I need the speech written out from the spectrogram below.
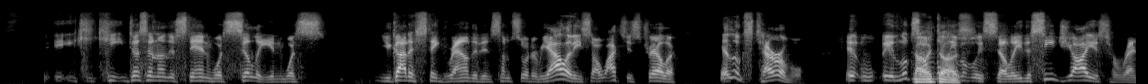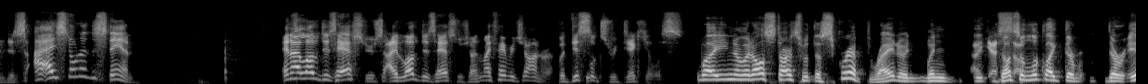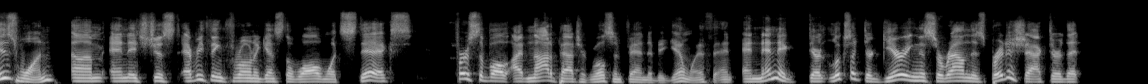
he, he doesn't understand what's silly and what's you got to stay grounded in some sort of reality. So I watched this trailer. It looks terrible. It it looks No, it unbelievably silly. The CGI is horrendous. I, I just don't understand. And I love disasters. I love disasters. It's my favorite genre. But this looks ridiculous. Well, you know, it all starts with the script, right? When it doesn't so. look like there there is one, um, and it's just everything thrown against the wall and what sticks. First of all, I'm not a Patrick Wilson fan to begin with, and and then it there looks like they're gearing this around this British actor that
